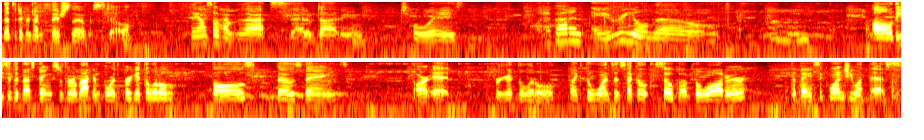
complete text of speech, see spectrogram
That's a different type of fish though, but still. They also have that set of diving toys. What about an aerial though? All these are the best things to throw back and forth. Forget the little balls. Those things are it. Forget the little, like the ones that soak up the water. the basic ones, you want this.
